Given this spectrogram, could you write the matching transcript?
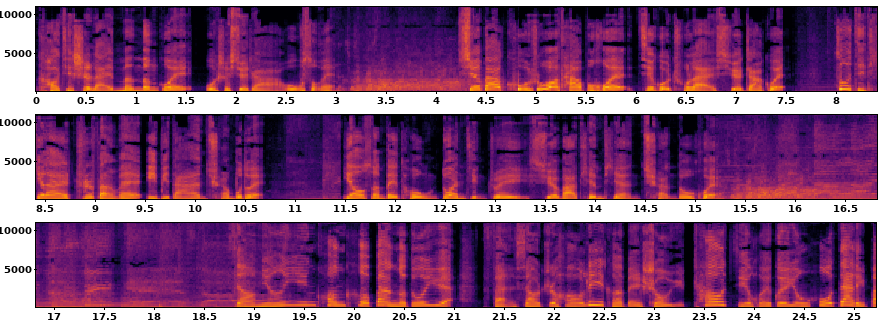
考起试来门门贵，我是学渣我无所谓。学霸哭说他不会，结果出来学渣贵。做起题来直反胃，一笔答案全不对，腰酸背痛断颈椎，学霸天天全都会。小明因旷课半个多月返校之后，立刻被授予超级回归用户大礼包。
